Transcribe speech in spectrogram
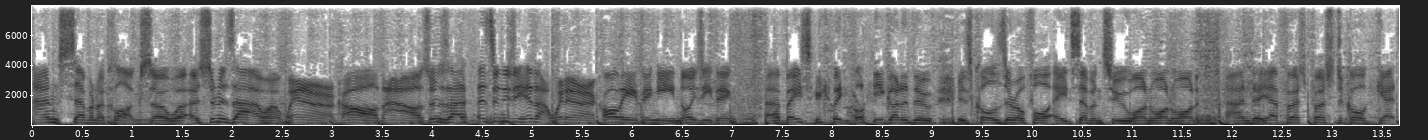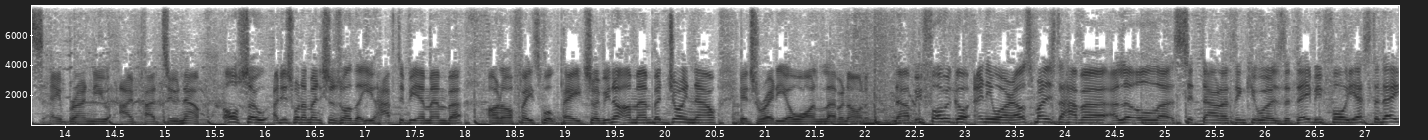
and 7 o'clock. So uh, as soon as that, winner, call now. As soon as that, as soon as you hear that winner, calling thingy, noisy thing, uh, basically all you got to do is call 04872111. And uh, yeah, first person to call gets a brand new iPad 2. Now, also, I just want to mention as well that you have to be a member on our Facebook page. So if you're not a member, join now. It's Radio 1 Lebanon. Now, before we go anywhere else, managed to have a, a little uh, sit down. I think it was the day before yesterday.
